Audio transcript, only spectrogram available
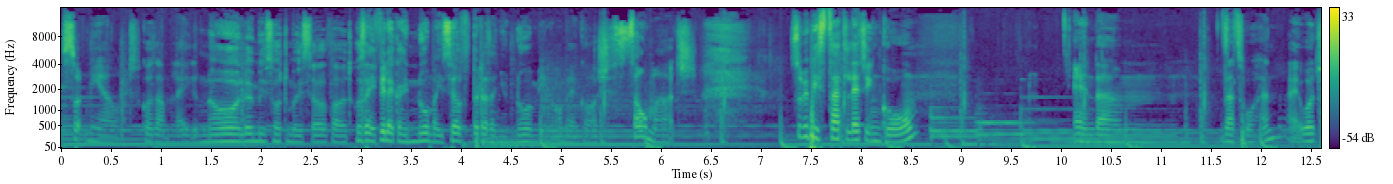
sort me out because I'm like, no, let me sort myself out because I feel like I know myself better than you know me. Oh my gosh, so much. So maybe start letting go, and um, that's one. I, what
